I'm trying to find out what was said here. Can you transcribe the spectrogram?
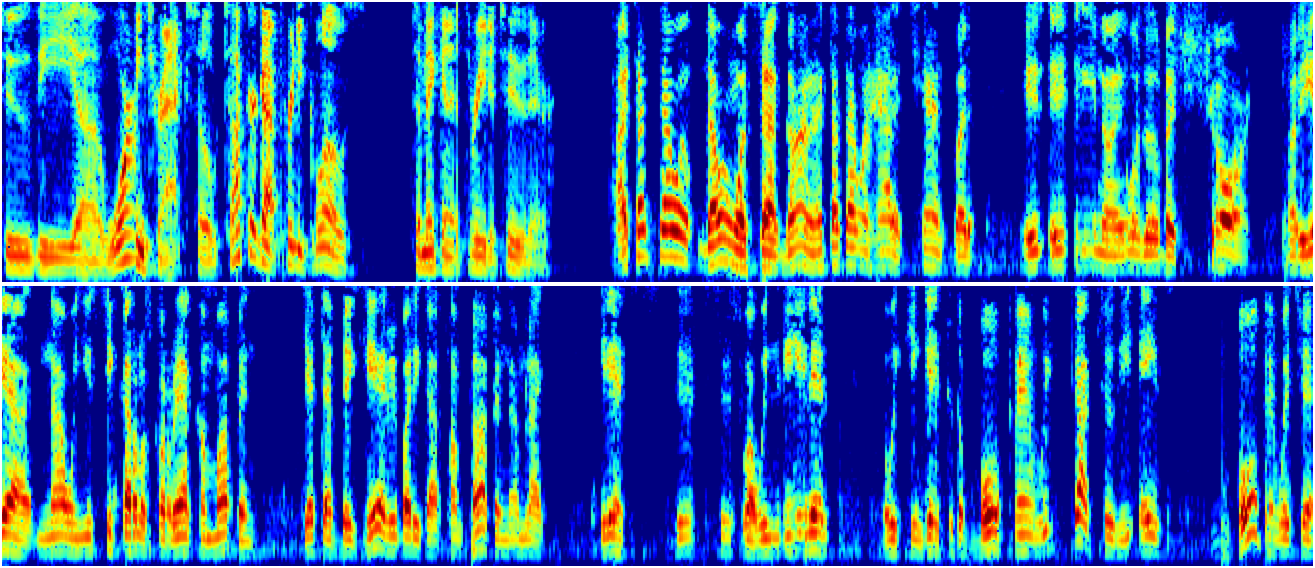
to the uh, warning track. So Tucker got pretty close to making it three to two there. I thought that one that one was uh, gone. I thought that one had a chance, but it, it you know it was a little bit short. But yeah, now when you see Carlos Correa come up and get that big hit, everybody got pumped up, and I'm like, yes, this is what we needed. We can get to the bullpen. We got to the A's bullpen, which uh,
